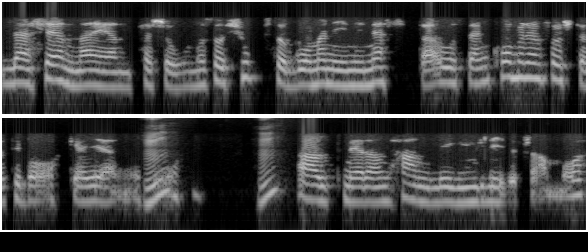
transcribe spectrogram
lär känna en person och så tjopp så går man in i nästa och sen kommer den första tillbaka igen. Och så. Mm. Mm. Allt medan handlingen glider framåt.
